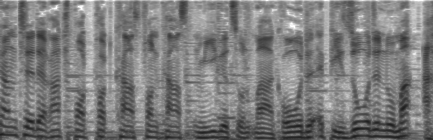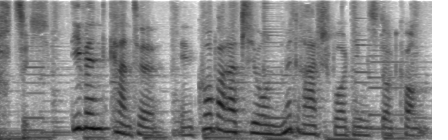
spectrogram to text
Windkante, der Radsport-Podcast von Carsten Miegels und Marc Rode, Episode Nummer 80. Die Windkante in Kooperation mit Radsportnews.com.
